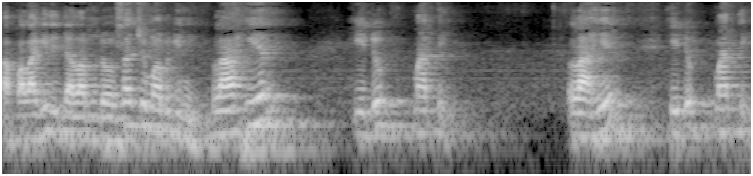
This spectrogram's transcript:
apalagi di dalam dosa cuma begini. Lahir, hidup, mati. Lahir, hidup, mati.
